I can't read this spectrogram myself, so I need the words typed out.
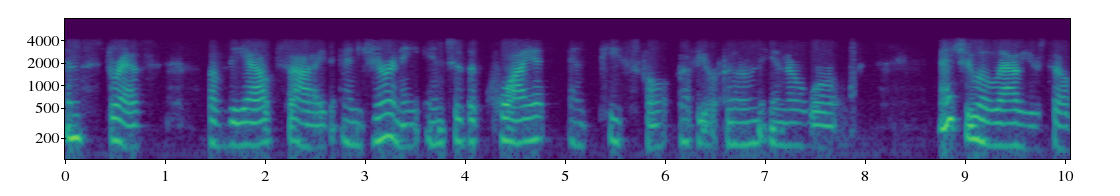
and stress of the outside and journey into the quiet and peaceful of your own inner world. As you allow yourself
